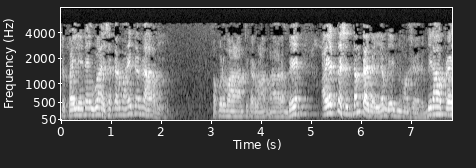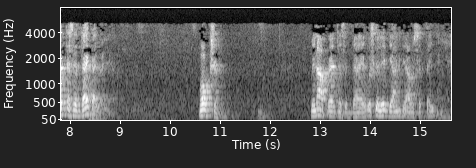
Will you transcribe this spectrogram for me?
जो पहले नहीं हुआ, ऐसा कर्म नहीं कर रहा अभी। अपूर्वाणाम से कर्मणाम अनारंभे। अयत्न सिद्धम कैवल्यम एक मीमांसा बिना प्रयत्न सिद्ध है कैवल्य। मोक्ष। बिना प्रयत्न सिद्ध है, उसके लिए ज्ञान की आवश्यकता ही नहीं है।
